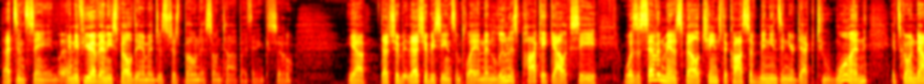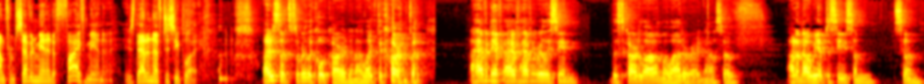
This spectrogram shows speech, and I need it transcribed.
that's insane. Yeah. And if you have any spell damage, it's just bonus on top. I think so. Yeah, that should be that should be seeing some play. And then Luna's Pocket Galaxy was a seven mana spell. Change the cost of minions in your deck to one. It's going down from seven mana to five mana. Is that enough to see play? I just it's a really cool card, and I like the card, but I haven't I haven't really seen this card a lot on the ladder right now. So I don't know. We have to see some some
